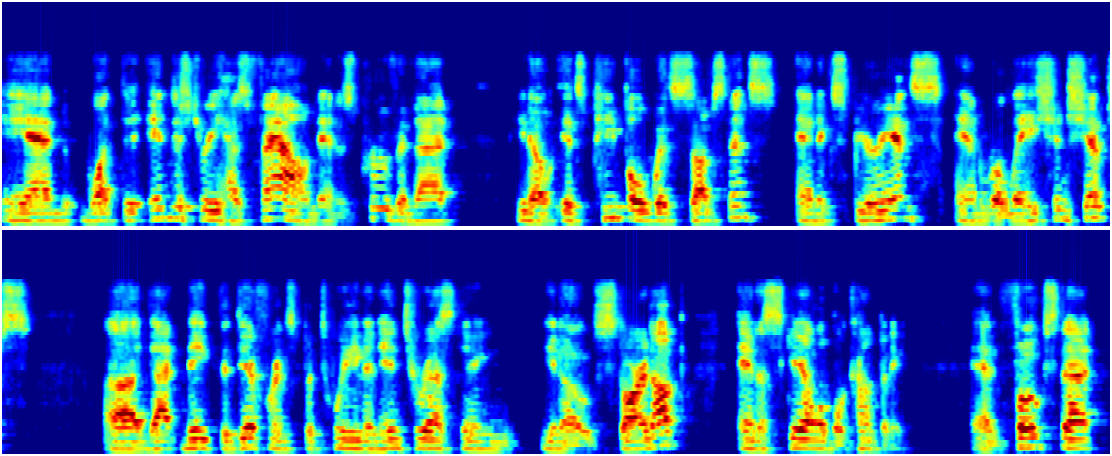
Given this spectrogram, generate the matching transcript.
And what the industry has found and has proven that you know it's people with substance and experience and relationships uh, that make the difference between an interesting, you know, startup and a scalable company. And folks that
